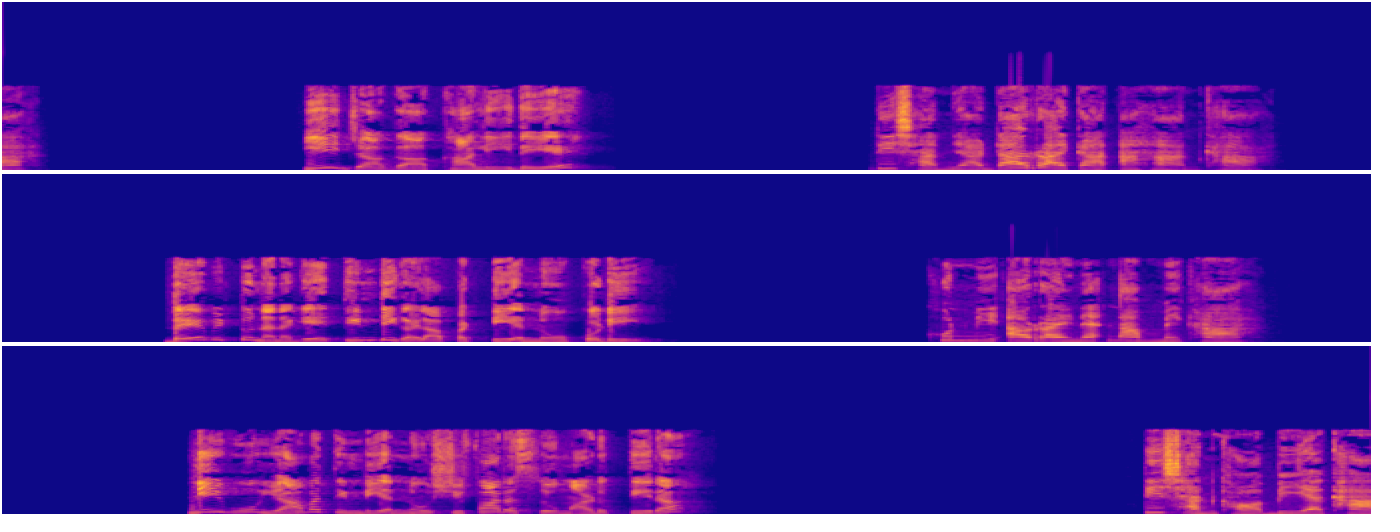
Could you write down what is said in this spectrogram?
ะ ಈ ಜಾಗ ಖಾಲಿ ಇದೆಯೇ ดิฉันอยากได้รายการอาหารค่ะ ದಯವಿಟ್ಟು ನನಗೆ ತಿಂಡಿಗಳ ಪಟ್ಟಿಯನ್ನು ಕೊಡಿ คุณมีอะไรแนะนำไหมคะ ನೀವು ಯಾವ ತಿಂಡಿಯನ್ನು ಶಿಫಾರಸು ಮಾಡುತ್ತೀರಾ ดิฉันขอเบียร์ค่ะ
